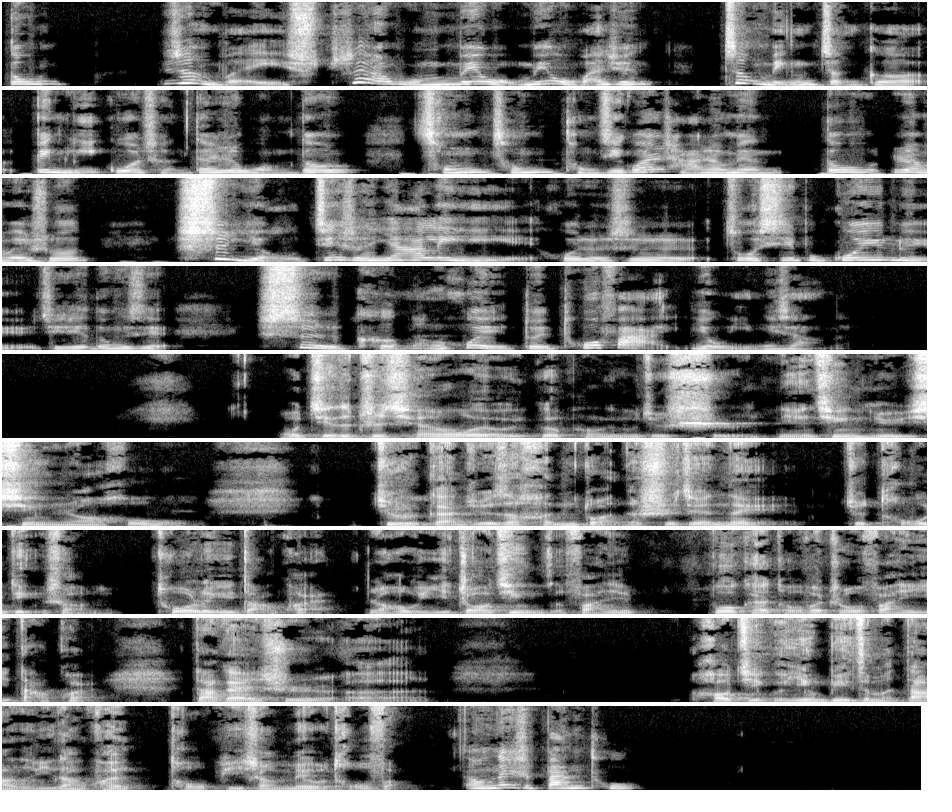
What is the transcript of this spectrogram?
都认为，虽然我们没有没有完全证明整个病理过程，但是我们都从从统计观察上面都认为说是有精神压力或者是作息不规律这些东西是可能会对脱发有影响的。我记得之前我有一个朋友，就是年轻女性，然后就是感觉在很短的时间内，就头顶上脱了一大块，然后一照镜子，发现拨开头发之后，发现一大块，大概是呃好几个硬币这么大的一大块头皮上没有头发。哦，那是斑秃。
